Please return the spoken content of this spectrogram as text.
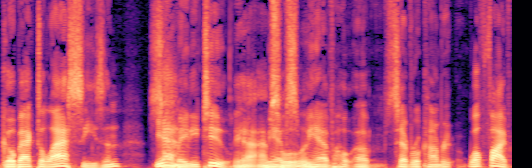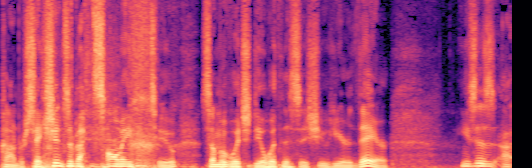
go back to last season, Psalm Yeah. 82. Yeah, We have, absolutely. we have uh, several, conver- well, five conversations about Psalm 82, some of which deal with this issue here, there. He says, I,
